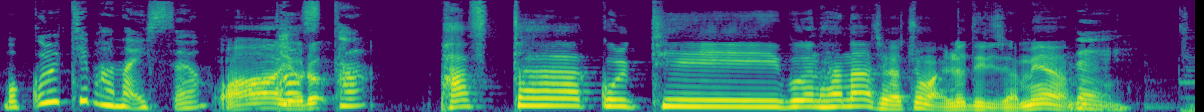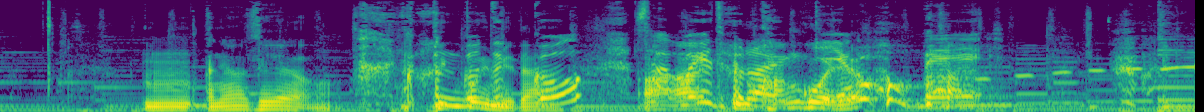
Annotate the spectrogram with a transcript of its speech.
뭐 꿀팁 하나 있어요? 아, 파스타? 여러, 파스타 꿀팁은 하나 제가 좀 알려드리자면. 네. 음, 안녕하세요. 광고. 듣고 4부에 아, 아, 돌아올게요. 광고예요? 네.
